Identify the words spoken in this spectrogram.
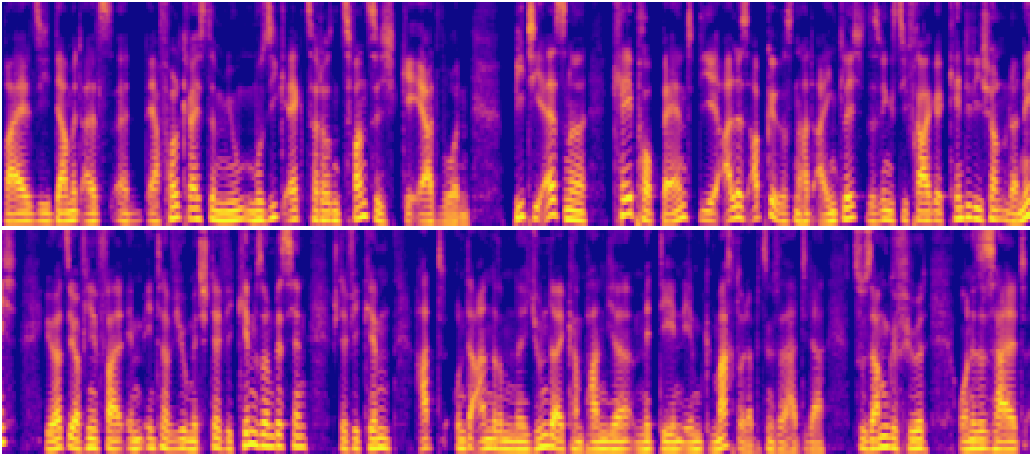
weil sie damit als äh, erfolgreichste Mu Musikact 2020 geehrt wurden. BTS, eine K-Pop-Band, die alles abgerissen hat eigentlich. Deswegen ist die Frage, kennt ihr die schon oder nicht? Ihr hört sie auf jeden Fall im Interview mit Steffi Kim so ein bisschen. Steffi Kim hat unter anderem eine Hyundai-Kampagne mit denen eben gemacht oder beziehungsweise hat die da zusammengeführt. Und es ist halt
